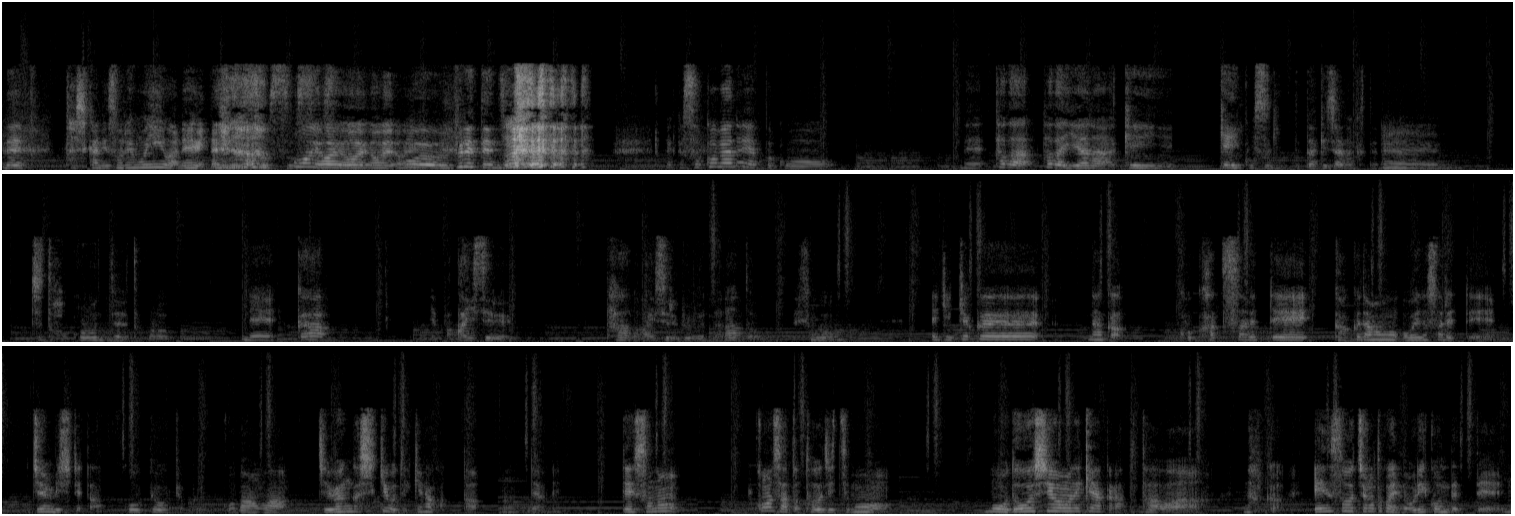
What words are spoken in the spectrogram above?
な。で確かにそれもいいわねみたいな。おいおいおいおいおい。おいおいブレてんぞ。なんかそこがねやっぱこうねただただ嫌な権威権威濃すぎってだけじゃなくて、うなんかこんうちょっとほころんじゃうところね。がやっぱ愛せるターの愛せる部分だなと。そう。で結局なんか告発されて楽団を追い出されて準備してた交響曲5番は自分が指揮をできなかったんだよね。でそのコンサート当日ももうどうしようもできなくなったターはなんか演奏中のところに乗り込んでって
